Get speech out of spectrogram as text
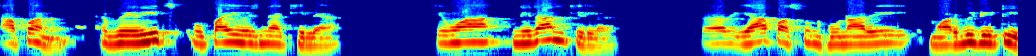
आपण वेळीच उपाययोजना केल्या किंवा निदान केलं तर यापासून होणारी मॉर्बिडिटी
